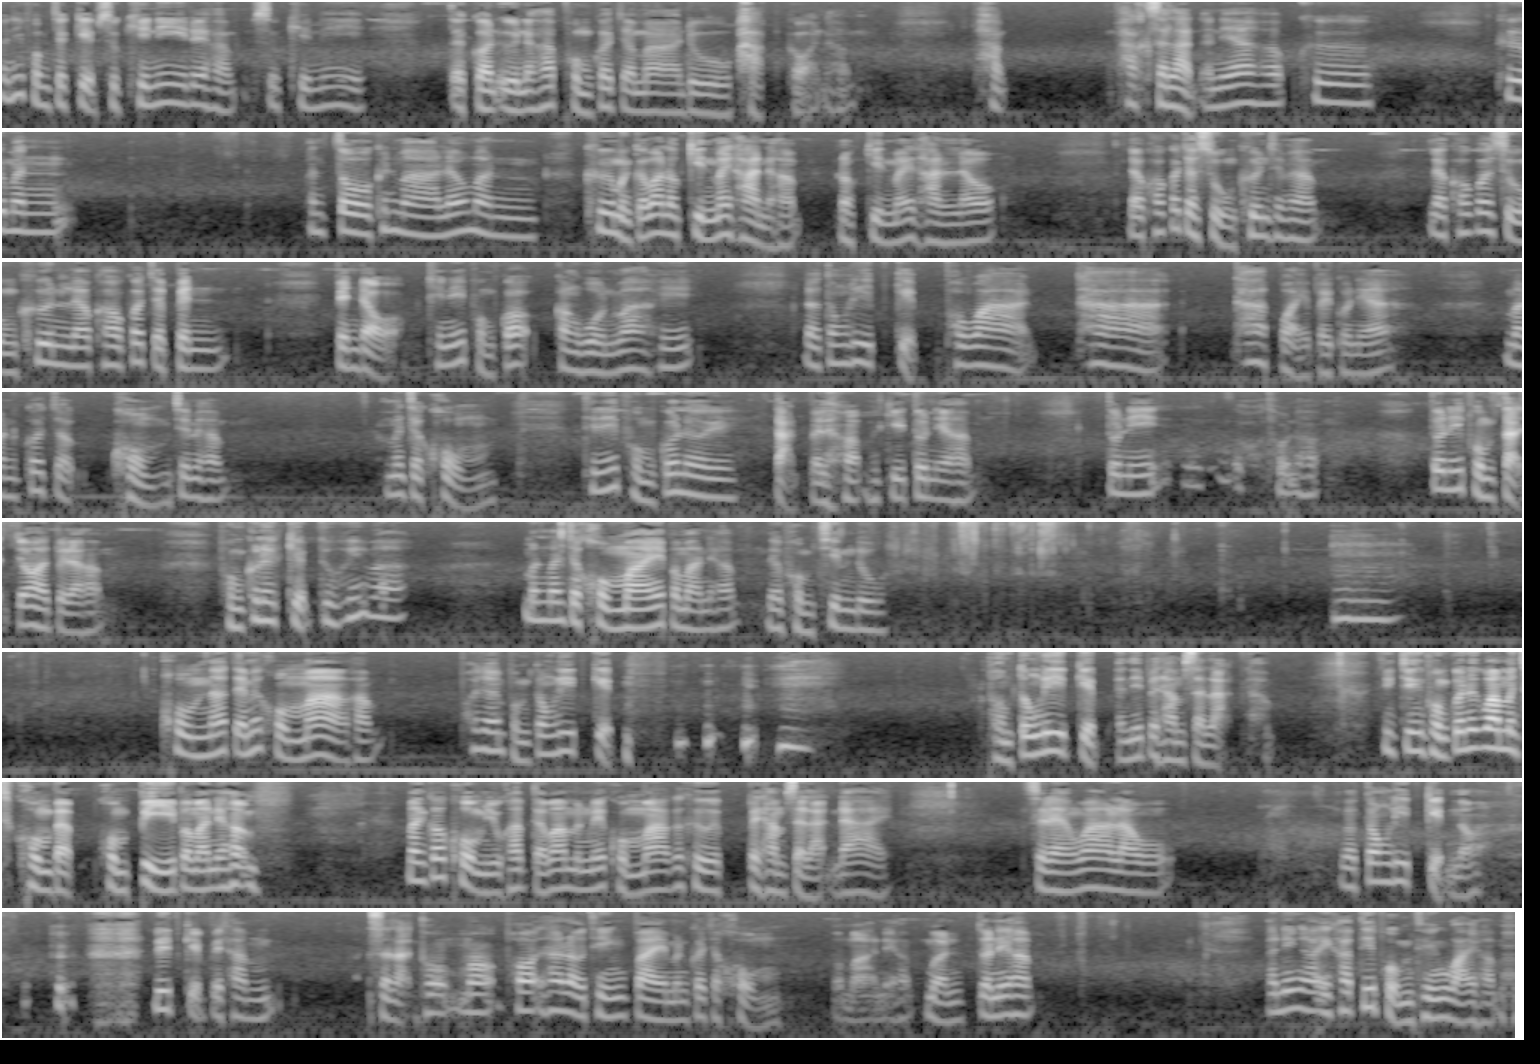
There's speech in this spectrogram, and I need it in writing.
วันนี้ผมจะเก็บซุกินี่ด้วยครับซุกินี่แต่ก่อนอื่นนะครับ ผมก็จะมาดูผักก่อนนะครับ ผักผักสลัดอันนี้ครับคือคือมันมันโตขึ้นมาแล้วมันคือเหมือนกับว่าเรากินไม่ทันนะครับ เรากินไม่ทันแล้ว แล้วเขาก็จะสูงขึ้นใช่ไหมครับ แล้วเขาก็สูงขึ้นแล้วเขาก็จะเป็นเป็นดอก ทีนี้ผมก็กังวลว่าเฮ้ยเราต้องรีบเก็บ เพราะว่าถ้าถ้าปล่อยไปกว่านี้มันก็จะขมใช่ไหมครับ มันจะขม ทีนี้ผมก็เลยตัดไปแล้วครับเมื่อกี้ตัวเนี้ครับตัวนี้โอ้โทษนะครับตัวนี้ผมตัดยอดไปแล้วครับ ผมก็เลยเก็บดูเฮ้ยว่า มันมันจะขมไหมประมาณนี้ครับ เดี๋ยวผมชิมดู อืมขมนะ แต่ไม่ขมมากครับ เพราะฉะนั้นผมต้องรีบเก็บ ผมต้องรีบเก็บ อันนี้ไปทำสลัดครับ จริง ๆ ผมก็นึกว่ามันจะขมแบบขมปีประมาณนี้ครับ มันก็ขมอยู่ครับ แต่ว่ามันไม่ขมมากก็คือไปทำสลัดได้ แสดงว่าเรา เราต้องรีบเก็บเนาะรีบเก็บไปทำ สลัดเพราะเพราะถ้าเราทิ้งไปมันก็จะขมประมาณนี้ครับ เหมือนตัวนี้ครับ อันนี้ไงครับที่ผมทิ้งไว้ครับ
